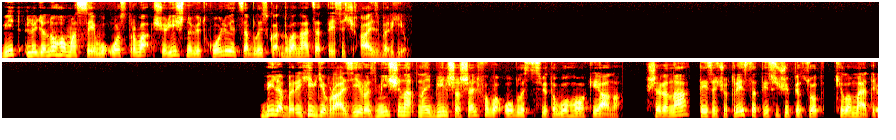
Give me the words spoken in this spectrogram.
Від льодяного масиву острова щорічно відколюється близько 12 тисяч айсбергів. Біля берегів Євразії розміщена найбільша шельфова область Світового океану ширина 1300-1500 км.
